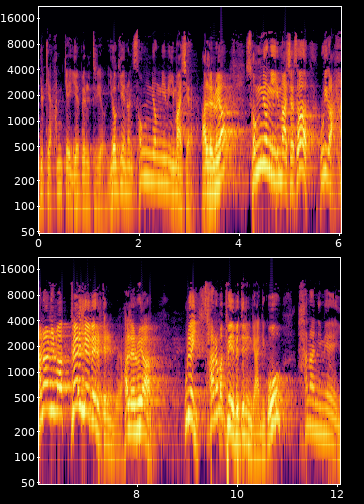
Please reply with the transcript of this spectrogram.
이렇게 함께 예배를 드려요. 여기에는 성령님이 임하셔요. 할렐루야. 성령이 임하셔서 우리가 하나님 앞에 예배를 드리는 거예요. 할렐루야. 우리가 사람 앞에 예배 드리는 게 아니고 하나님의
